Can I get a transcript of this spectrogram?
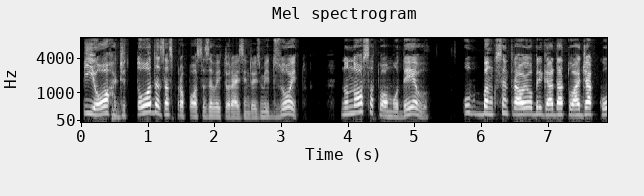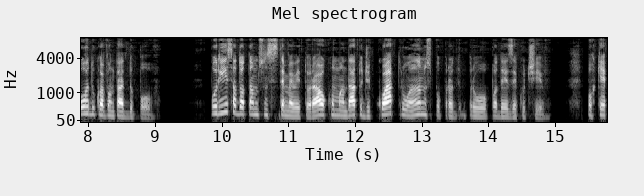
pior de todas as propostas eleitorais em 2018, no nosso atual modelo, o Banco Central é obrigado a atuar de acordo com a vontade do povo. Por isso, adotamos um sistema eleitoral com mandato de quatro anos para o Poder Executivo, porque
